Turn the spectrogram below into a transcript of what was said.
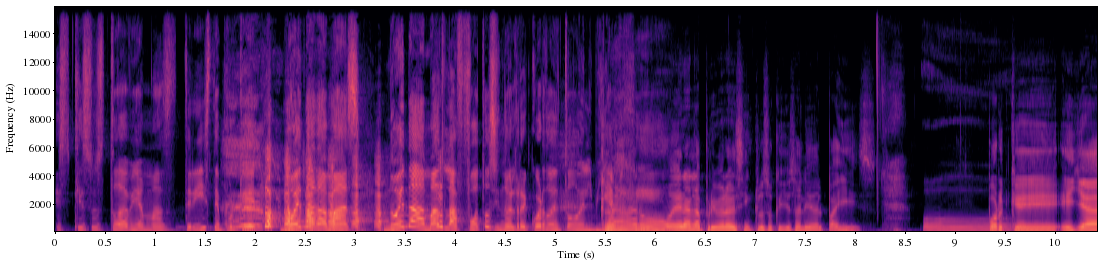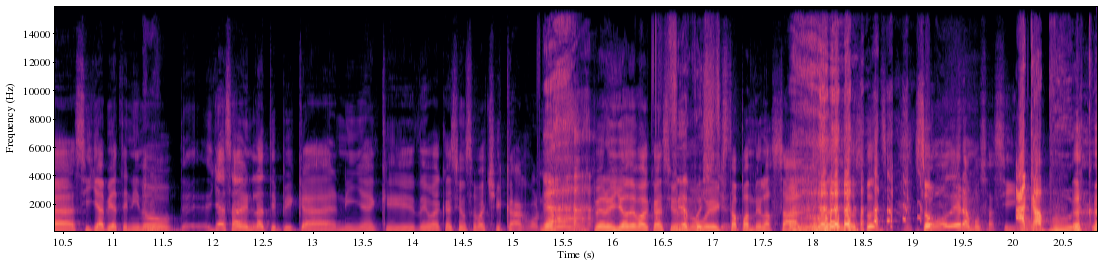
Es que eso es todavía más triste porque no es nada más, no es nada más la foto, sino el recuerdo de todo el viaje. Claro, era la primera vez incluso que yo salía del país. Oh. Porque ella sí ya había tenido, ya saben, la típica niña que de vacación se va a Chicago, ¿no? Pero yo de vacaciones me voy a Push- Ixtapan de la Sal. O sea, yo so- somos, éramos así, ¿no? Acapulco,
